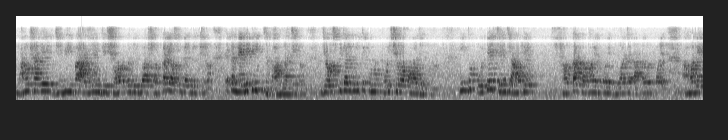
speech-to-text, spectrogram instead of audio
মানুষ আগে জিবি বা আইএম যে শহরপল্লী বা সরকারি হসপিটালগুলি ছিল, একটা নেগেটিভ ভাবনা ছিল যে হসপিটালগুলিতে কোনো পরিষেবা পাওয়া যেত না। কিন্তু ওইটাই চেঞ্জ আমাদের সরকার গঠনের পরে, দু হাজার পরে আমাদের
